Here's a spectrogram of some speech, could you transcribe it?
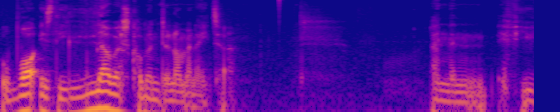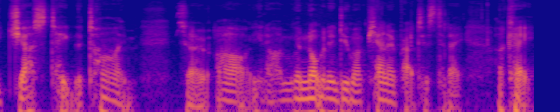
But what is the lowest common denominator? And then if you just take the time, so, oh, you know, I'm not going to do my piano practice today. Okay,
